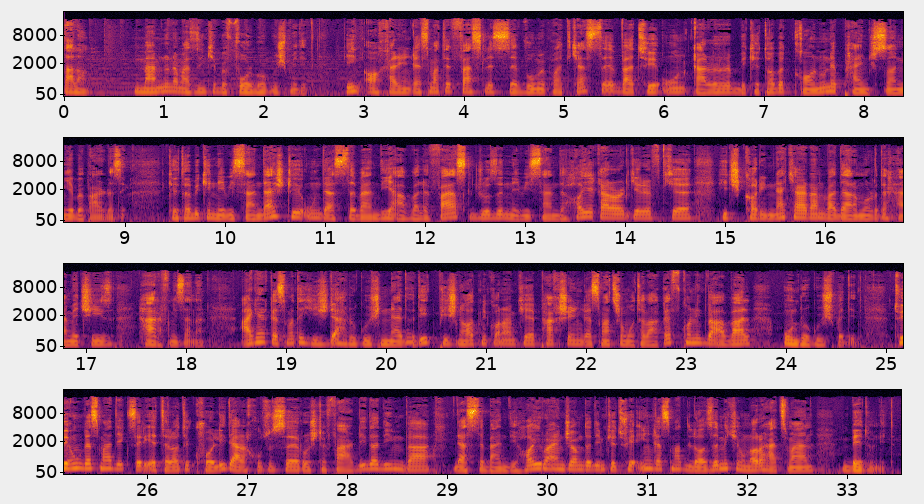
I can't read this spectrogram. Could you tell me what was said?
سلام. ممنونم از اینکه به فوربو گوش می‌دید. این آخرین قسمت فصل سوم پادکسته و توی اون قرار به کتاب قانون پنج ثانیه بپردازیم. کتابی که نویسندش توی اون دستبندی اول فصل جز نویسنده های قرار گرفت که هیچ کاری نکردن و در مورد همه چیز حرف می‌زنن. اگر قسمت 18 رو گوش ندادید پیشنهاد می‌کنم که پخش این قسمت رو متوقف کنید و اول اون رو گوش بدید. توی اون قسمت یک سری اطلاعات کلی در خصوص رشد فردی دادیم و دستبندی هایی رو انجام دادیم که توی این قسمت لازمه که اونا رو حتما بدونید.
